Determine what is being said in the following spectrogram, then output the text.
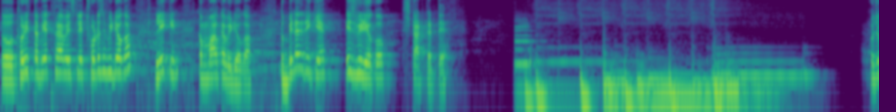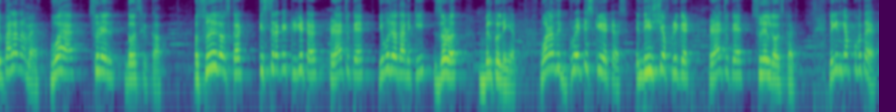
तो थोड़ी तबीयत खराब है, इसलिए छोटे से वीडियो का, लेकिन कमाल का वीडियो का। तो बिना देरी के इस वीडियो को स्टार्ट करते हैं। और जो पहला नाम है, वो है सुनील गवस्कर का। और सुनील गवस्कर किस तरह के क्रिकेटर रह चुके हैं, ये मुझे बताने की ज़रूरत बिल्कुल नहीं है। One of the greatest cricketers in the history of cricket रह चुके हैं सुनील गवस्कर। लेकिन क्या आपको पता है,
